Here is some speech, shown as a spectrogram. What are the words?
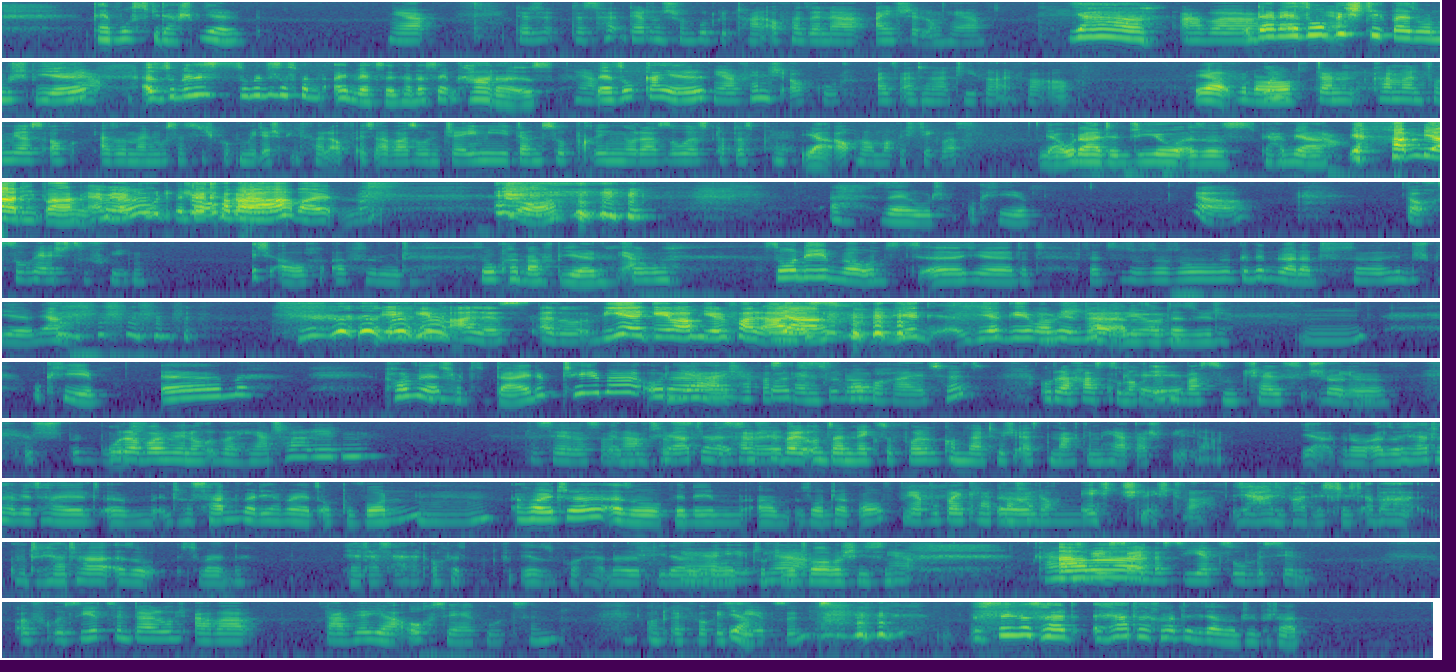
der muss wieder spielen. Ja, der, das hat, der hat uns schon gut getan, auch von seiner Einstellung her. Ja, Aber. und der wäre so ja. wichtig bei so einem Spiel. Ja. Also zumindest, zumindest, dass man einwechseln kann, dass er im Kader ist. Ja. Wäre so geil. Ja, fände ich auch gut. Als Alternative einfach auch. Ja, genau. Und dann kann man von mir aus auch, also man muss natürlich gucken, wie der Spielverlauf ist, aber so ein Jamie dann zu bringen oder so, ich glaube, das bringt Ja. auch nochmal richtig was. Ja, oder halt den Gio. Also es, wir haben ja, Ja. wir haben ja die Bank. Wir haben ja ne? gute Mit der kann Joker. man ja arbeiten. Ja. Ach, Sehr gut. Okay. Ja. Doch, so wäre ich zufrieden. Ich auch, absolut. So können wir spielen. Ja. So, so nehmen wir uns äh, hier. Das, das, so, so, so gewinnen wir das äh, Hinspiel. Ja. Wir geben alles. Also wir geben auf jeden Fall alles. Ja, wir, wir geben auf jeden Fall alles Stadion. auf der Süd. Mhm. Okay. Ähm, kommen wir jetzt schon zu deinem Thema? Oder Ja, ich habe was Kleines noch- vorbereitet. Oder hast du noch Okay. irgendwas zum Chelsea-Spiel? Oder wollen wir noch über Hertha reden? Das ist ja das Ja, danach. gut, das das Heimspiel, halt- weil unsere nächste Folge kommt natürlich erst nach dem Hertha-Spiel dann. Ja, genau. Also Hertha wird halt ähm, interessant, weil die haben ja jetzt auch gewonnen Mhm. heute. Also wir nehmen am Sonntag auf. Ja, wobei Gladbach halt Ähm, auch echt schlecht war. Ja, die waren nicht schlecht. Aber gut, Hertha, also ich meine, Hertha ist ja halt auch nicht gut gewesen vorher, ne? dass Die da Ja, ja, überhaupt so ja. viele Tore schießen. Ja. Kann natürlich Aber- sein, dass die jetzt so ein bisschen euphorisiert sind dadurch, aber da wir ja auch sehr gut sind und euphorisiert Ja. sind. Das Ding ist halt, Hertha könnte wieder so ein typischer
